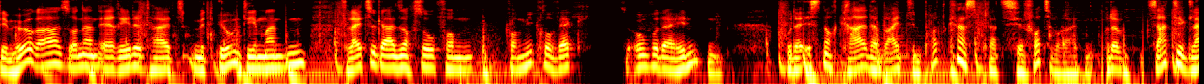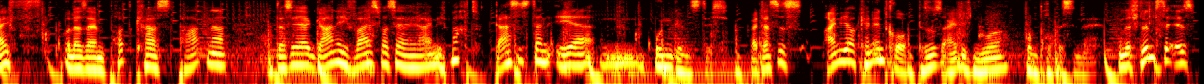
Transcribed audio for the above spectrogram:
dem Hörer, sondern er redet halt mit irgendjemanden, vielleicht sogar noch so vom, vom Mikro weg, so irgendwo da hinten. Oder ist noch gerade dabei, den Podcastplatz hier vorzubereiten. Oder sagt dir gleich oder seinem Podcast-Partner, dass er gar nicht weiß, was er hier eigentlich macht. Das ist dann eher mh, hm, ungünstig. Weil das ist eigentlich auch kein Intro. Das ist eigentlich nur unprofessionell. Und das Schlimmste ist,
